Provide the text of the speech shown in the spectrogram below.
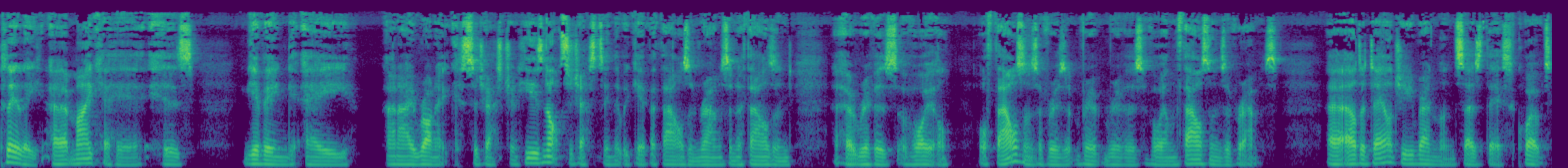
clearly uh, micah here is giving a an ironic suggestion. He is not suggesting that we give a thousand rams and a thousand uh, rivers of oil or thousands of rivers of oil and thousands of rams. Uh, elder dale g. Renlund says this quote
